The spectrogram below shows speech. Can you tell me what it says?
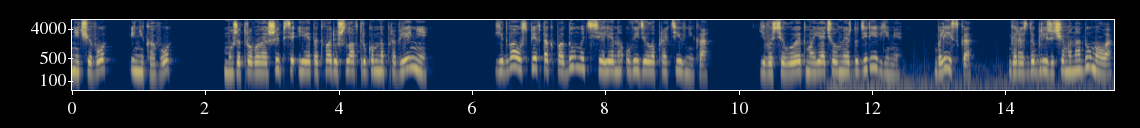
Ничего и никого. Может, Рован ошибся, и эта тварь ушла в другом направлении? Едва успев так подумать, Селена увидела противника. Его силуэт маячил между деревьями. Близко. Гораздо ближе, чем она думала.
